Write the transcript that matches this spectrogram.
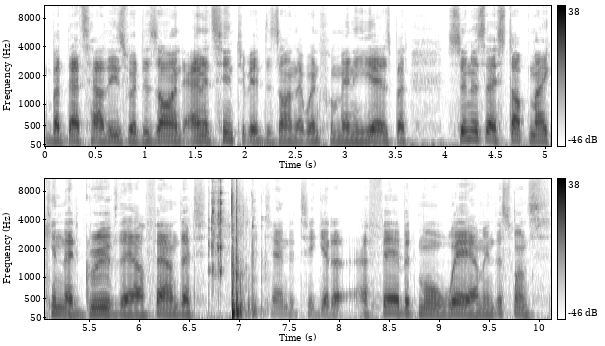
but that's how these were designed, and it seemed to be a design that went for many years. But as soon as they stopped making that groove there, I found that it tended to get a, a fair bit more wear. I mean, this one's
